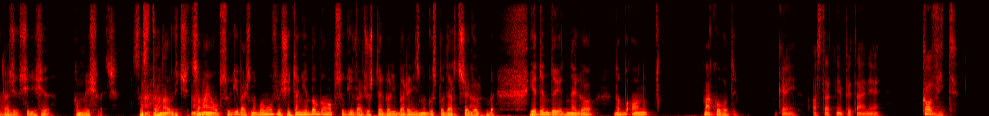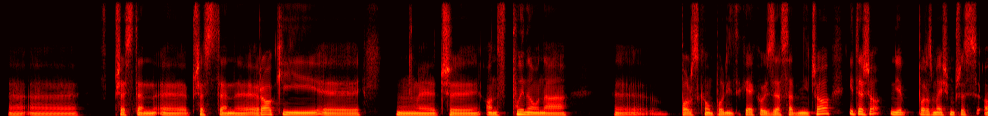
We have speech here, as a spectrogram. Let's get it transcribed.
Na razie chcieli się pomyśleć, zastanowić się, co aha. mają obsługiwać, no bo mówmy się, to nie mogą obsługiwać już tego liberalizmu gospodarczego b- jeden do jednego, no bo on ma kłopoty. Okej, ostatnie pytanie. COVID. E, e, Przez ten, e, przez ten rok i czy on wpłynął na polską politykę jakoś zasadniczo? I też o, nie porozmawialiśmy przez, o,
